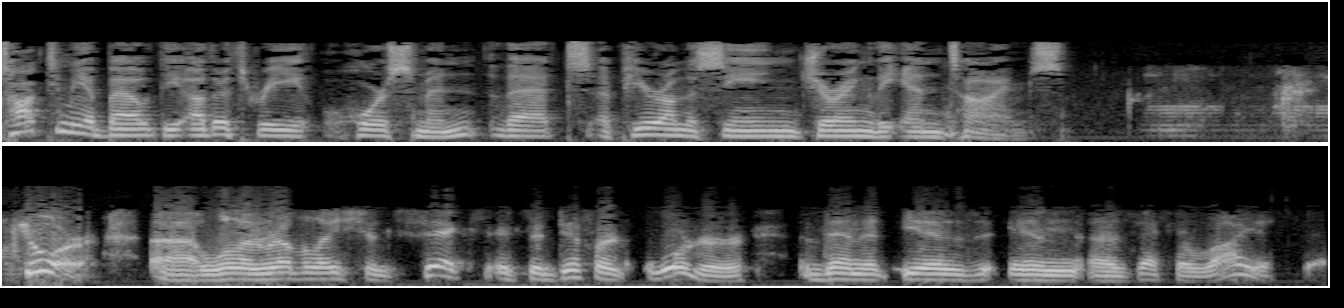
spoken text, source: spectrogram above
talk to me about the other three horsemen that appear on the scene during the end times. Sure. Uh, well, in Revelation 6, it's a different order than it is in uh, Zechariah 6.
